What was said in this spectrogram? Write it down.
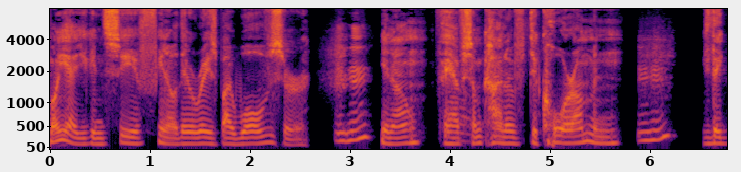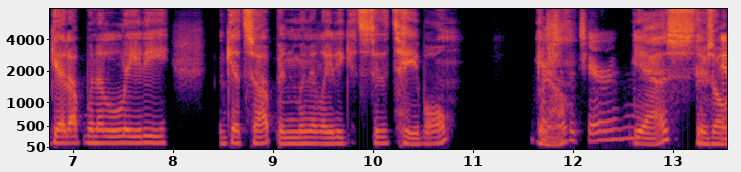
Well, yeah, you can see if you know they were raised by wolves or Mm-hmm. you know they have some kind of decorum and Mm-hmm. they get up when a lady gets up and when a lady gets to the table. You Pushes know, a chair in there. yes, there's always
